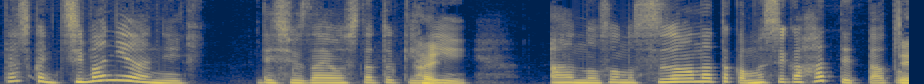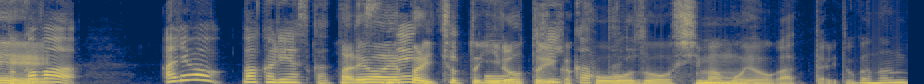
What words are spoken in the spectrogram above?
確かにチバニアンにで取材をした時に、はい。あのその巣穴とか虫が張ってった跡とかは、あれは分かりやすかったですね。あれはやっぱりちょっと色というか結構造縞模様があったりとか、なん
